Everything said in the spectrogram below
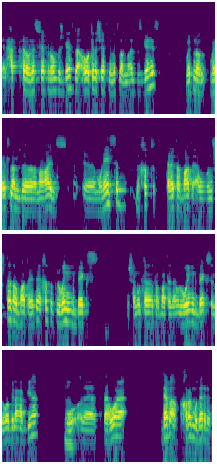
يعني حتى لو الناس شايف إن هو مش جاهز لأ هو كده شايف إن ميتلاند نايلز جاهز. وميتلاند ميتلاند نايلز آه، مناسب لخطة 3 4 أو مش 3 4 3 خطة ال wing backs. مش هنقول 3 4 3 هنقول ال wing backs اللي هو بيلعب بيها. آه. آه، فهو ده بقى قرار مدرب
